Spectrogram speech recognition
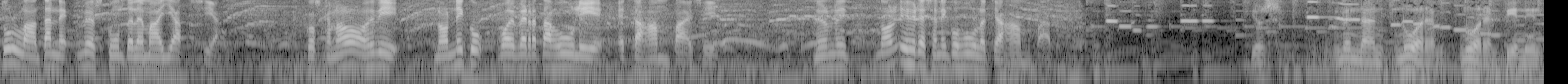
tullaan tänne myös kuuntelemaan jatsia. Koska ne on hyvin, ne on niinku voi verrata huuliin että hampaisiin. Ne on, ne on yhdessä niinku huulet ja hampaat. Jos mennään nuorem, nuorempiin, niin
